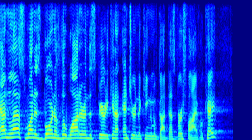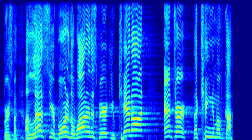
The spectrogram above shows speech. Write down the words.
Unless one is born of the water and the Spirit, he cannot enter in the kingdom of God. That's verse 5, okay? Verse 5. Unless you're born of the water and the Spirit, you cannot enter the kingdom of God.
